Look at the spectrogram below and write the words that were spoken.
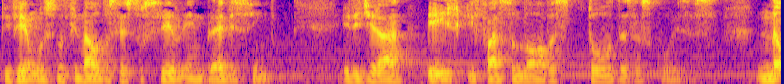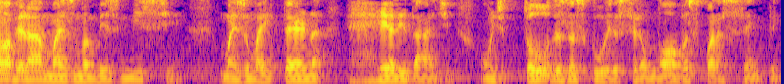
Vivemos no final do sexto selo e em breve sim ele dirá: Eis que faço novas todas as coisas. Não haverá mais uma mesmice, mas uma eterna realidade, onde todas as coisas serão novas para sempre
